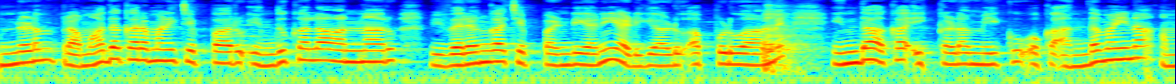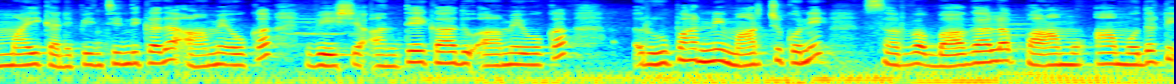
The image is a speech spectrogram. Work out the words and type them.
ఉండడం ప్రమాదకరమని చెప్పారు. ఎందుకలా అన్నారు? వివరంగా చెప్పండి అని అడిగాడు. అప్పుడు ఆమె ఇందాక ఇక్కడ మీకు ఒక అందమైన అమ్మాయి కనిపించింది కదా ఆమె ఒక వేష. అంతేకాదు ఆమె ఒక రూపాన్ని మార్చుకొని సర్వ భాగాల పాము. ఆ మొదటి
